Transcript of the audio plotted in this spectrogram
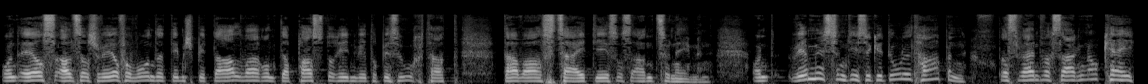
und erst als er schwer verwundet im Spital war und der Pastor ihn wieder besucht hat, da war es Zeit, Jesus anzunehmen. Und wir müssen diese Geduld haben, dass wir einfach sagen, okay,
